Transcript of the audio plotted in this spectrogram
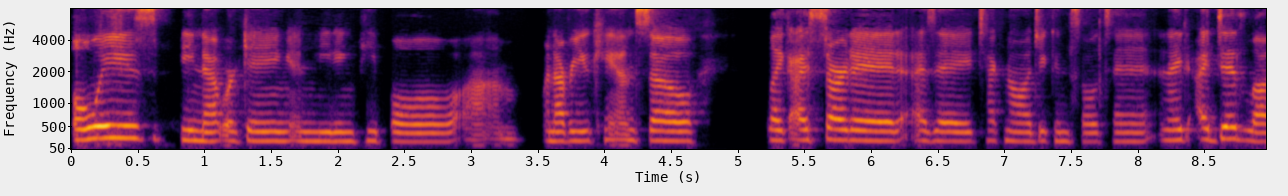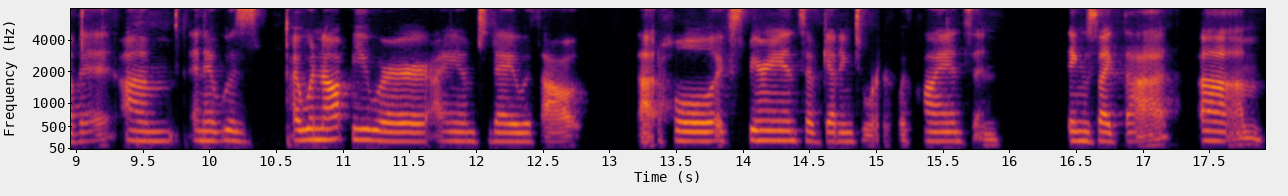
always be networking and meeting people um, whenever you can. So, like, I started as a technology consultant and I, I did love it. Um, and it was, I would not be where I am today without that whole experience of getting to work with clients and things like that. Um,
